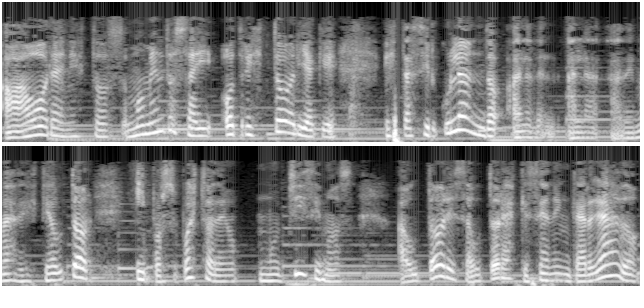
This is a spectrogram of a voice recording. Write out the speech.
ahora en estos momentos hay otra historia que está circulando, además de este autor, y por supuesto de muchísimos autores, autoras que se han encargado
